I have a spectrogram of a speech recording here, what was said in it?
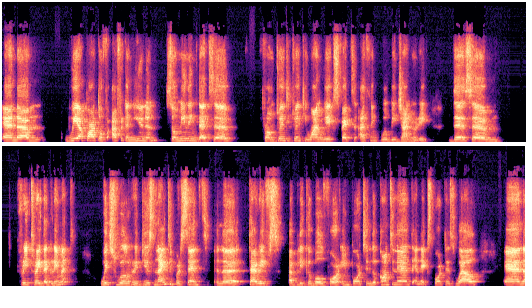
And um, we are part of African Union, so meaning that uh, from 2021, we expect, I think will be January, there's um, free trade agreement, which will reduce 90% in the tariffs applicable for imports in the continent and export as well. And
